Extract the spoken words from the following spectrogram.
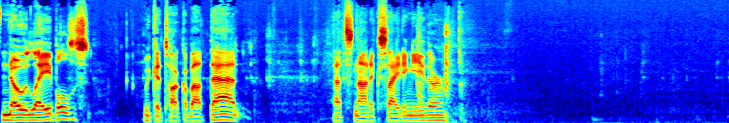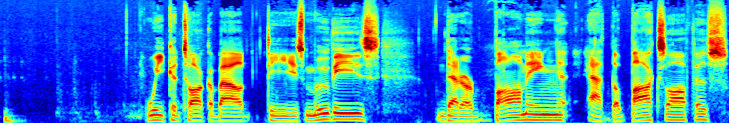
No labels. We could talk about that. That's not exciting either. We could talk about these movies that are bombing at the box office.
